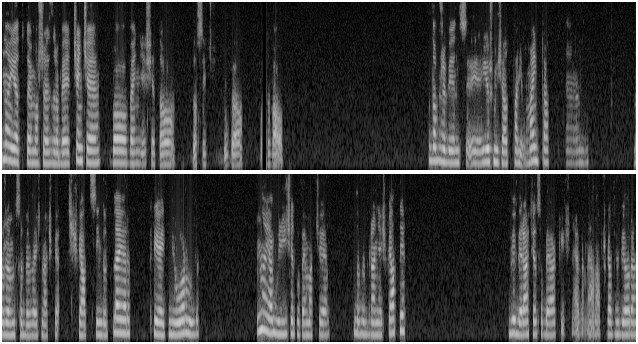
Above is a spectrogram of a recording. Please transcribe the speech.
No i ja tutaj może zrobię cięcie, bo będzie się to dosyć długo Dobrze, więc y, już mi się odpalił Minecraft. Możemy sobie wejść na świat, świat single player, create new world. No jak widzicie tutaj macie do wybrania światy. Wybieracie sobie jakiś, nie wiem, ja na przykład wybiorę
